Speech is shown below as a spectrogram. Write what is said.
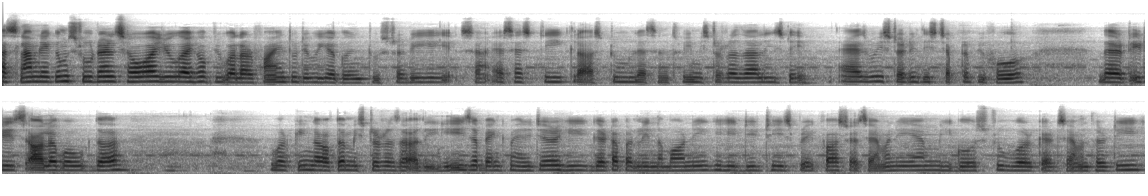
Assalamu alaikum students how are you I hope you all are fine today we are going to study SST class 2 lesson 3 Mr. Razali's day as we studied this chapter before that it is all about the working of the Mr. Razali he is a bank manager he get up early in the morning he did his breakfast at 7 a.m. he goes to work at 7:30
